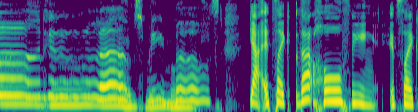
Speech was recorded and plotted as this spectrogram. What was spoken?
one who loves me most. Yeah, it's like that whole thing. It's like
